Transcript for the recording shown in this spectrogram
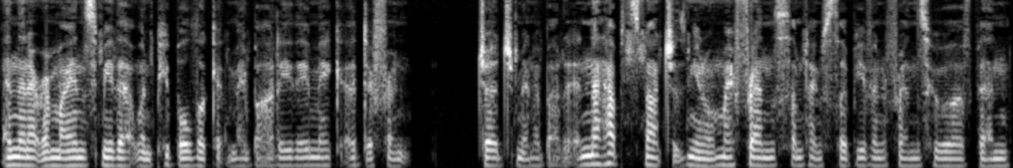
And then it reminds me that when people look at my body, they make a different judgment about it. And that happens not just, you know, my friends sometimes slip, even friends who have been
